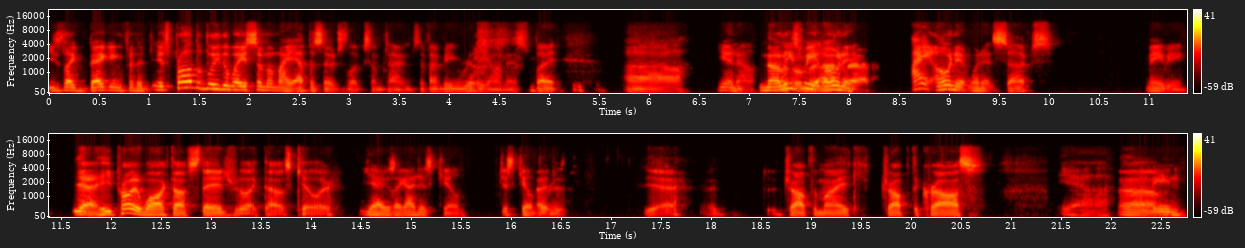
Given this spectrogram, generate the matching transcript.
He's like begging for the it's probably the way some of my episodes look sometimes, if I'm being really honest. But uh, you know, None at least we own it. bad. I own it when it sucks. Maybe. Yeah, he probably walked off stage for like that was killer. Yeah, he was like, I just killed. Just killed the I room. just- yeah, I drop the mic, drop the cross. Yeah. Um, I mean,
